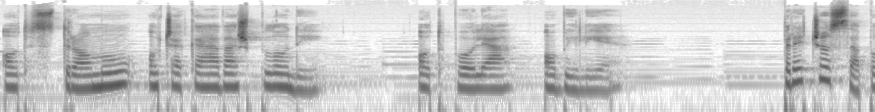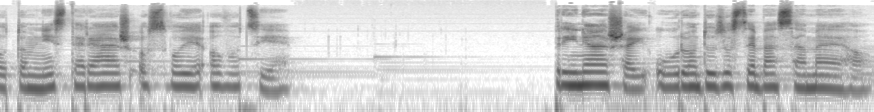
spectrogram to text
Od stromu očakávaš plody, od poľa obilie. Prečo sa potom nestaráš o svoje ovocie? Prinášaj úrodu zo seba samého.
